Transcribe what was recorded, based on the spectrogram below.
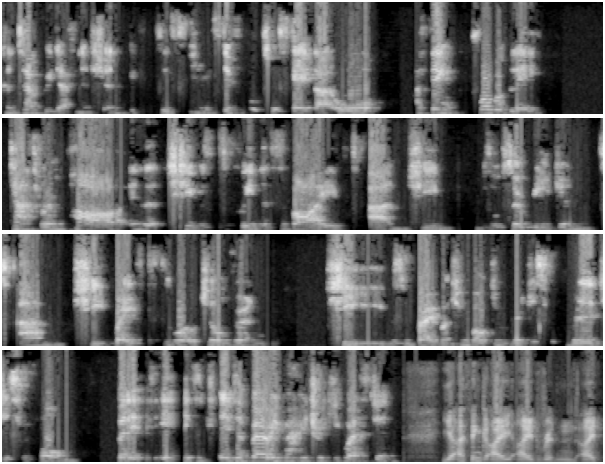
contemporary definition, because you know, it's difficult to escape that, or I think probably Catherine Parr, in that she was the queen that survived and she was also regent. Um, she raised the royal children. She was very much involved in religious religious reform. But it, it, it's, a, it's a very, very tricky question. Yeah, I think I, I'd written, I'd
